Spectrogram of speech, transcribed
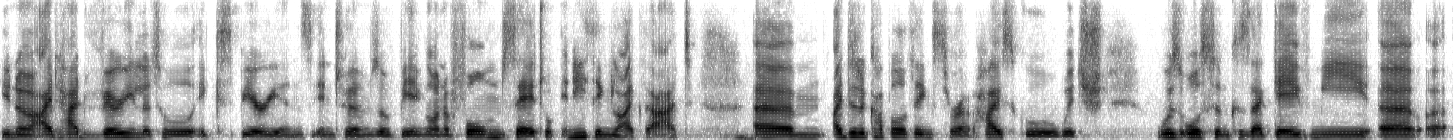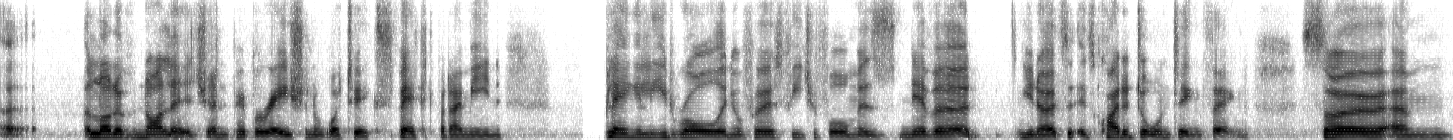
you know, I'd had very little experience in terms of being on a film set or anything like that. Um, I did a couple of things throughout high school, which was awesome because that gave me uh, a, a lot of knowledge and preparation of what to expect. But I mean, playing a lead role in your first feature film is never, you know, it's it's quite a daunting thing. So um,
